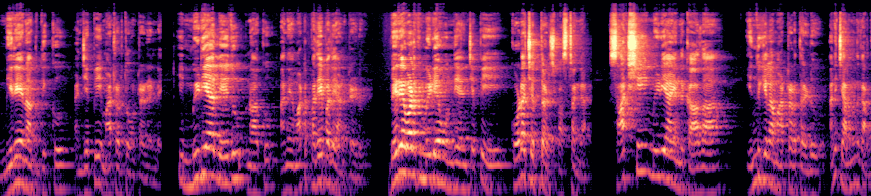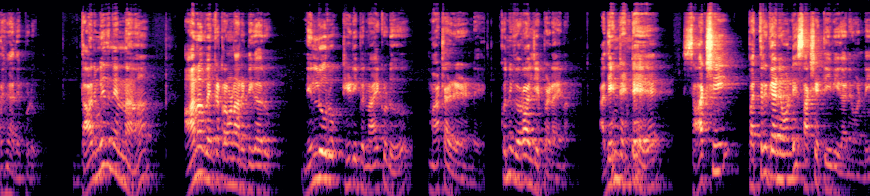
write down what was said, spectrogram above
మీరే నాకు దిక్కు అని చెప్పి మాట్లాడుతూ ఉంటాడండి. ఈ మీడియా లేదు నాకు అనే మాట పదే పదే అంటాడు. వేరే వాళ్ళకి మీడియా ఉంది అని చెప్పి కూడా చెప్తాడు స్పష్టంగా. సాక్షి మీడియా అయింది కాదా? ఎందుకు ఇలా మాట్లాడతాడు? అని చాలామందికి అర్థం కాదు ఎప్పుడు. దాని మీద నిన్న ఆనవ వెంకటరమణారెడ్డి గారు నెల్లూరు టీడీపీ నాయకుడు మాట్లాడాడండి. కొన్ని వివరాలు చెప్పాడు ఆయన. అదేంటంటే సాక్షి పత్రిక కానివ్వండి సాక్షి టీవీ కానివ్వండి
